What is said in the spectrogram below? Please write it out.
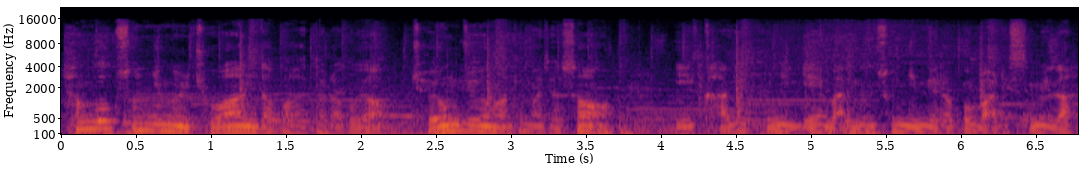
한국 손님을 좋아한다고 하더라고요. 조용조용하게 마셔서 이 가게 분위기에 맞는 손님이라고 말했습니다.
